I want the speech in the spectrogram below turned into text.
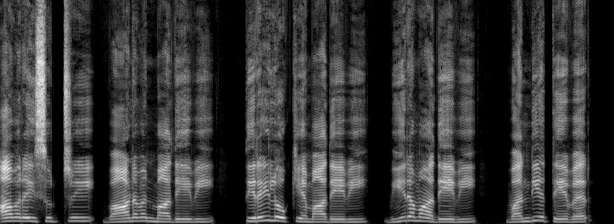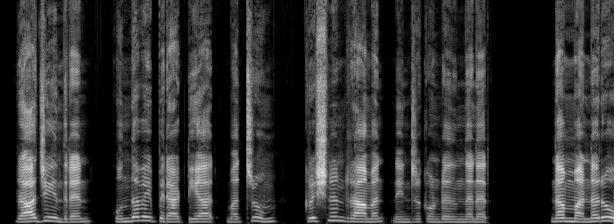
அவரை சுற்றி வானவன் மாதேவி திரைலோக்கிய மாதேவி வீரமாதேவி வந்தியத்தேவர் ராஜேந்திரன் குந்தவை பிராட்டியார் மற்றும் கிருஷ்ணன் ராமன் நின்று கொண்டிருந்தனர். நம் மன்னரோ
